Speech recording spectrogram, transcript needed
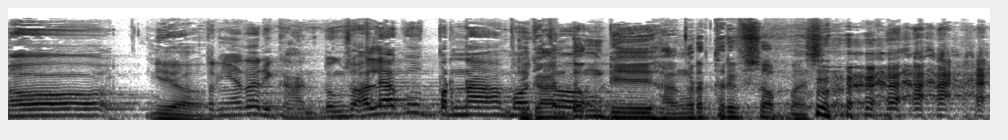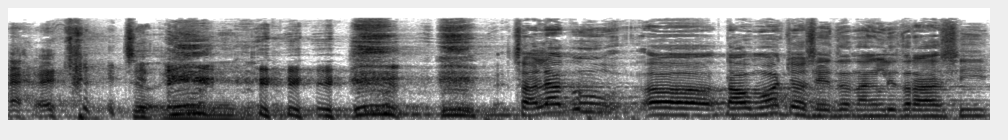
Oh, Iya. ternyata digantung. Soalnya aku pernah moco- digantung di hanger thrift shop mas cuk iya, iya, iya. Soalnya aku eh, tahu mau sih tentang literasi.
